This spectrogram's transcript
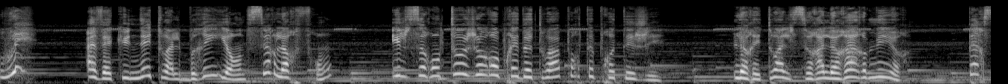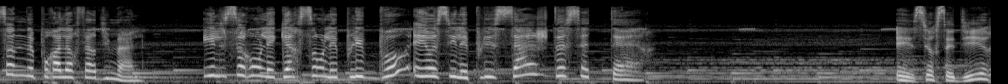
Oui Avec une étoile brillante sur leur front, ils seront toujours auprès de toi pour te protéger. Leur étoile sera leur armure. Personne ne pourra leur faire du mal. Ils seront les garçons les plus beaux et aussi les plus sages de cette terre. Et sur ces dires,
